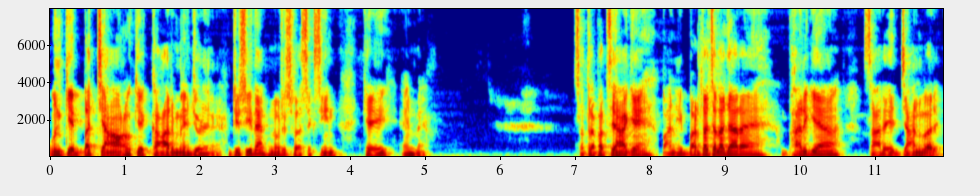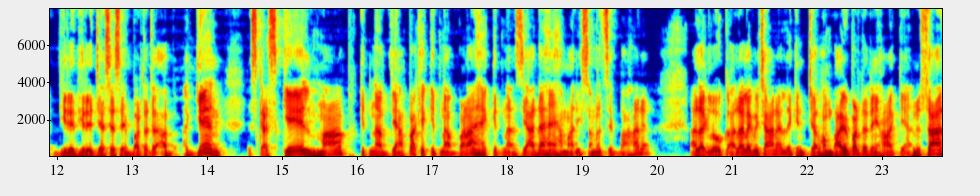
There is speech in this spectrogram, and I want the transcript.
उनके बच्चाओं के कार में जुड़े हुए जी सीधा नोटिस वर्स सिक्सटीन के एंड में। सत्रह पद से आगे, पानी बढ़ता चला जा रहा है, भर गया सारे जानवर धीरे धीरे जैसे से बढ़ता चला। अब अगेन इसका स्केल माप कितना व्यापक है, कितना बड़ा है, कितना ज़्यादा है, हमारी समझ से बाहर है। अलग लोगों का अलग अलग विचार है, लेकिन जब हम वायु पढ़ते थे यहाँ के अनुसार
